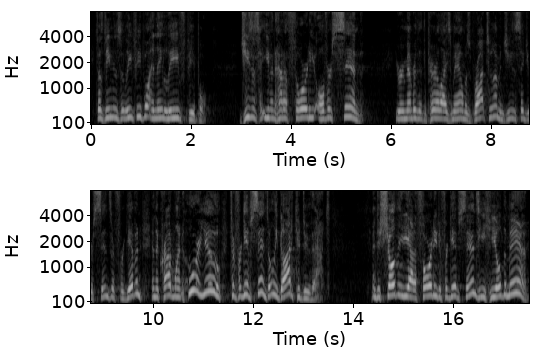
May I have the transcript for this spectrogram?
He tells demons to leave people, and they leave people. Jesus even had authority over sin. You remember that the paralyzed man was brought to him, and Jesus said, Your sins are forgiven. And the crowd went, Who are you to forgive sins? Only God could do that. And to show that he had authority to forgive sins, he healed the man.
